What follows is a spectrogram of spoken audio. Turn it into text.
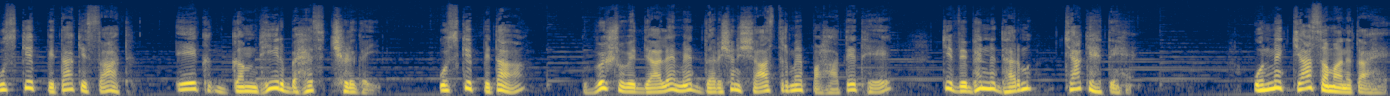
उसके पिता के साथ एक गंभीर बहस छिड़ गई। उसके पिता विश्वविद्यालय में दर्शन शास्त्र में पढ़ाते थे कि विभिन्न धर्म क्या कहते हैं। उनमें क्या समानता है?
